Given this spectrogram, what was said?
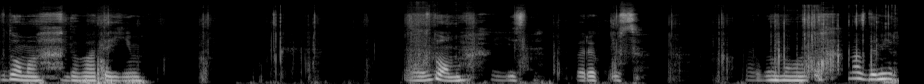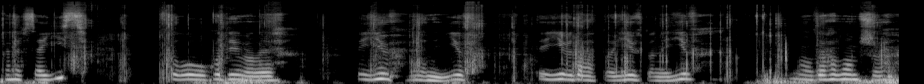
вдома давати їм. е, Вдома їсти перекус, так би мовити. У нас Демірка не все їсть. В столову ходив, але ти їв, я не їв. Ти їв, да, то їв, то не їв. Ну, загалом, що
